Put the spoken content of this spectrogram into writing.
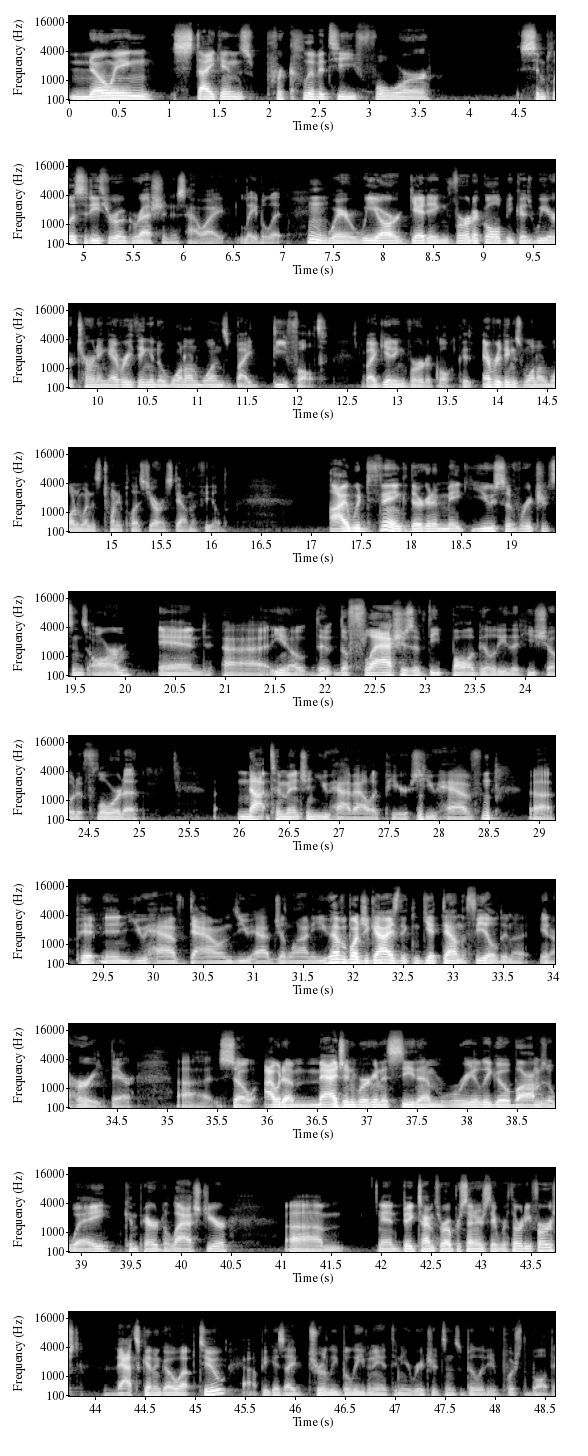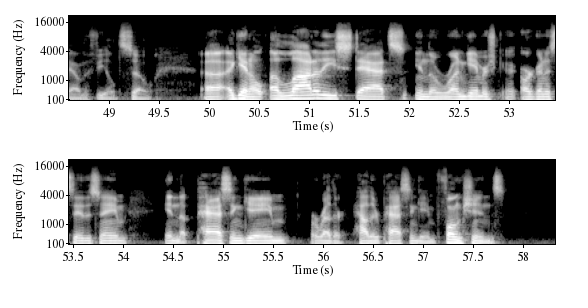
Knowing Steichen's proclivity for simplicity through aggression is how I label it, where we are getting vertical because we are turning everything into one on ones by default by getting vertical because everything's one on one when it's 20 plus yards down the field. I would think they're going to make use of Richardson's arm and uh, you know the the flashes of deep ball ability that he showed at Florida. Not to mention, you have Alec Pierce, you have uh, Pittman, you have Downs, you have Jelani, you have a bunch of guys that can get down the field in a in a hurry there. Uh, so I would imagine we're going to see them really go bombs away compared to last year. Um, and big time throw percentage, they were 31st. That's going to go up too because I truly believe in Anthony Richardson's ability to push the ball down the field. So, uh, again, a, a, lot of these stats in the run game are, are going to stay the same. In the passing game, or rather, how their passing game functions,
